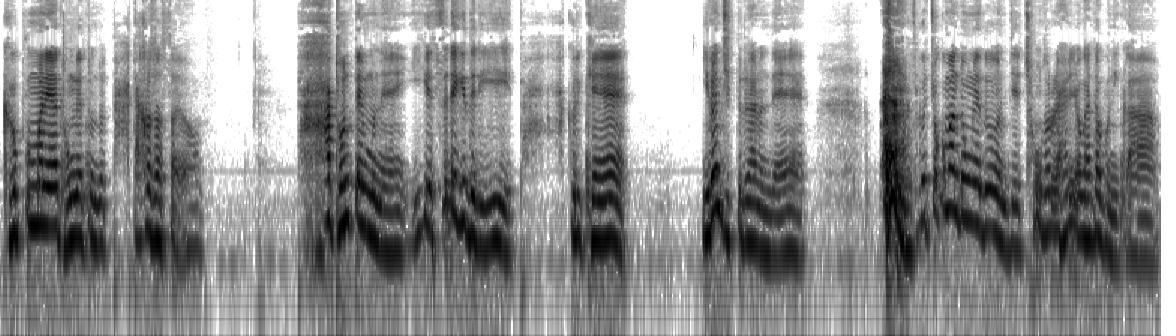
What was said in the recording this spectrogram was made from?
그것뿐만 아니라 동네 돈도 다 닦아섰어요. 다 돈 때문에 이게 쓰레기들이 다 그렇게 이런 짓들을 하는데 그 조그만 동네도 이제 청소를 하려고 하다 보니까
